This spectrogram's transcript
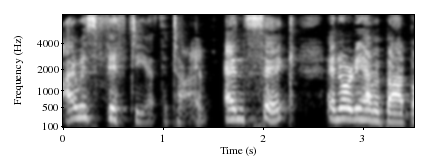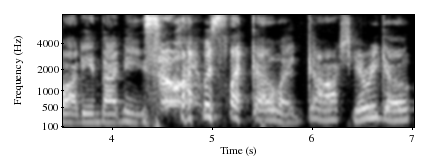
I was 50 at the time and sick and already have a bad body and bad knees. So I was like, oh my gosh, here we go.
